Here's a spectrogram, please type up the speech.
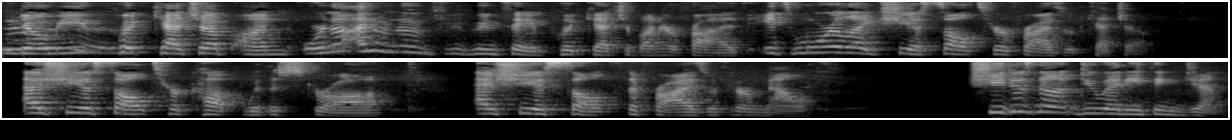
Nomi this? put ketchup on, or not, I don't know if you can say put ketchup on her fries. It's more like she assaults her fries with ketchup. As she assaults her cup with a straw, as she assaults the fries with her mouth. She does not do anything gently.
